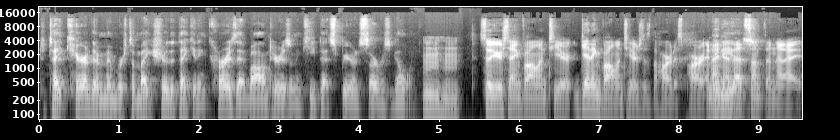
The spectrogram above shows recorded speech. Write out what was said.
to take care of their members to make sure that they can encourage that volunteerism and keep that spirit of service going. Mm-hmm. So you're saying volunteer getting volunteers is the hardest part, and it I know is. that's something that I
